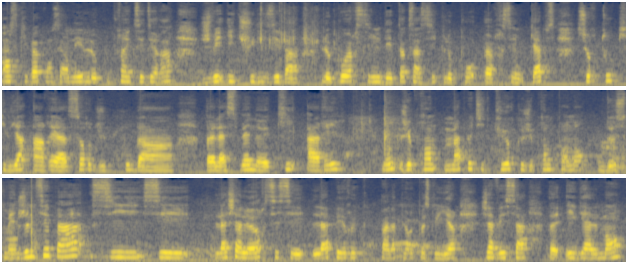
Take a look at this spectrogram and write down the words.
En ce qui va concerner le coup de frein, etc., je vais utiliser bah, le Power Slim Detox ainsi que le Power Slim Caps. Surtout qu'il y a un réassort du coup bah, euh, la semaine qui arrive. Donc je vais prendre ma petite cure que je vais prendre pendant deux semaines. Je ne sais pas si c'est la chaleur, si c'est la perruque, pas la perruque parce que hier j'avais ça également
